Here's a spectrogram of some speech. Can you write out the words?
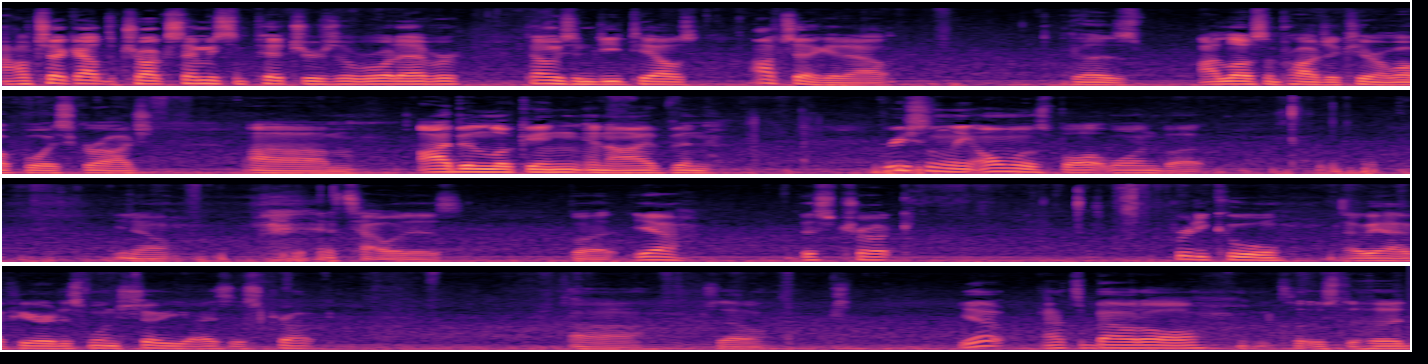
I'll check out the truck. Send me some pictures or whatever. Tell me some details. I'll check it out because I love some projects here on Welkboyz Garage. Um, I've been looking and I've been recently almost bought one, but you know, that's how it is. But yeah, this truck, pretty cool that we have here. I just want to show you guys this truck. Uh, so, yep, that's about all. Close the hood.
